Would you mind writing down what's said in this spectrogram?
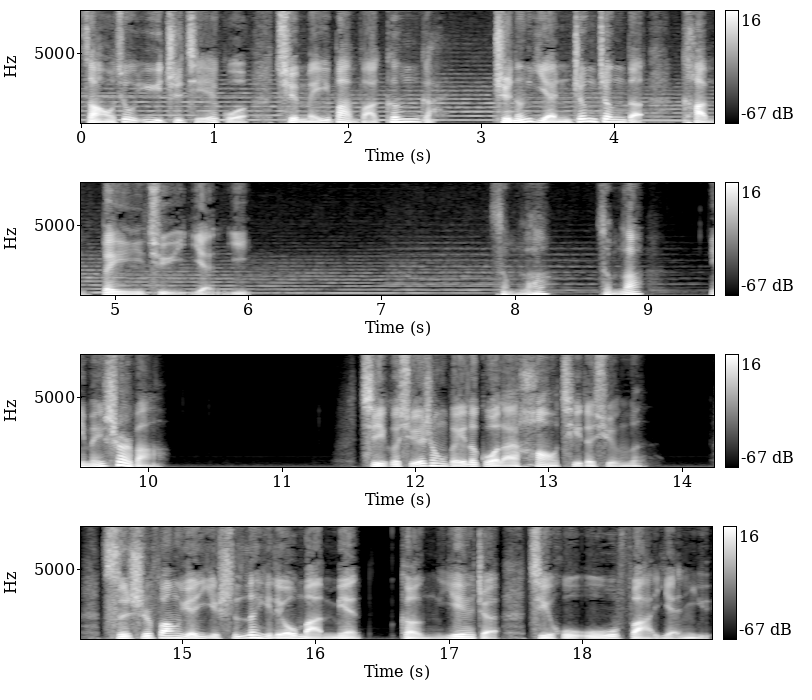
早就预知结果，却没办法更改，只能眼睁睁的看悲剧演绎。怎么了？怎么了？你没事吧？几个学生围了过来，好奇的询问。此时方圆已是泪流满面，哽咽着，几乎无法言语。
